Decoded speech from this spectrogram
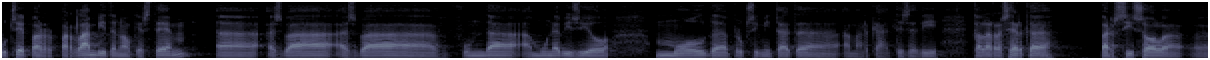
potser per, per l'àmbit en el que estem eh, es, va, es va fundar amb una visió molt de proximitat a, a mercat, és a dir, que la recerca per si sola, eh,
